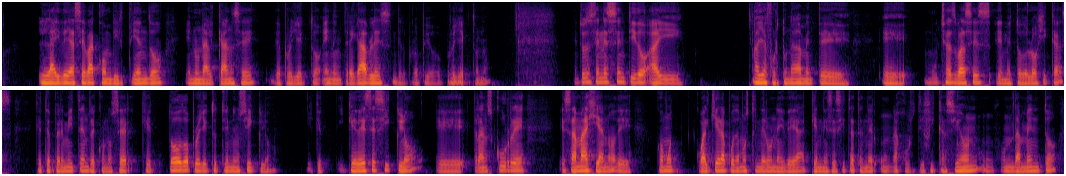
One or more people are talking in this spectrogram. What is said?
la idea se va convirtiendo en un alcance de proyecto, en entregables del propio proyecto, ¿no? Entonces, en ese sentido, hay, hay afortunadamente eh, muchas bases eh, metodológicas que te permiten reconocer que todo proyecto tiene un ciclo y que, de ese ciclo eh, transcurre esa magia, ¿no? De cómo cualquiera podemos tener una idea que necesita tener una justificación, un fundamento,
